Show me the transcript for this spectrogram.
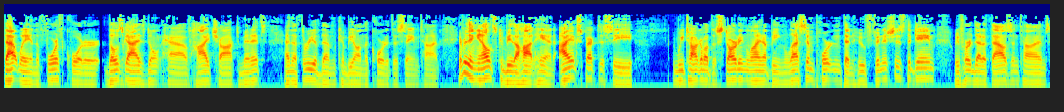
That way in the fourth quarter, those guys don't have high chalked minutes and the three of them can be on the court at the same time. Everything else can be the hot hand. I expect to see We talk about the starting lineup being less important than who finishes the game. We've heard that a thousand times.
